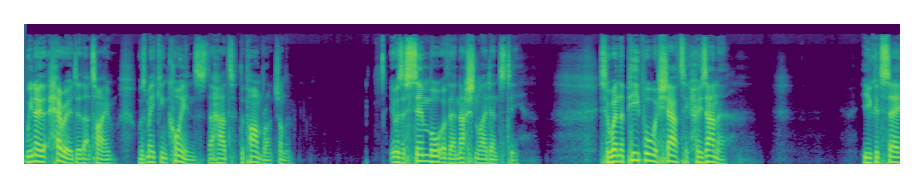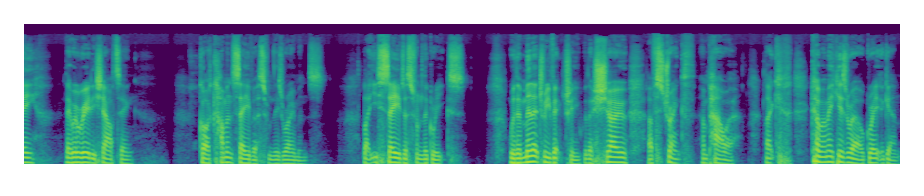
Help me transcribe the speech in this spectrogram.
we know that Herod at that time was making coins that had the palm branch on them. It was a symbol of their national identity. So when the people were shouting, Hosanna, you could say they were really shouting, God, come and save us from these Romans, like you saved us from the Greeks, with a military victory, with a show of strength and power. Like, come and make Israel great again.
